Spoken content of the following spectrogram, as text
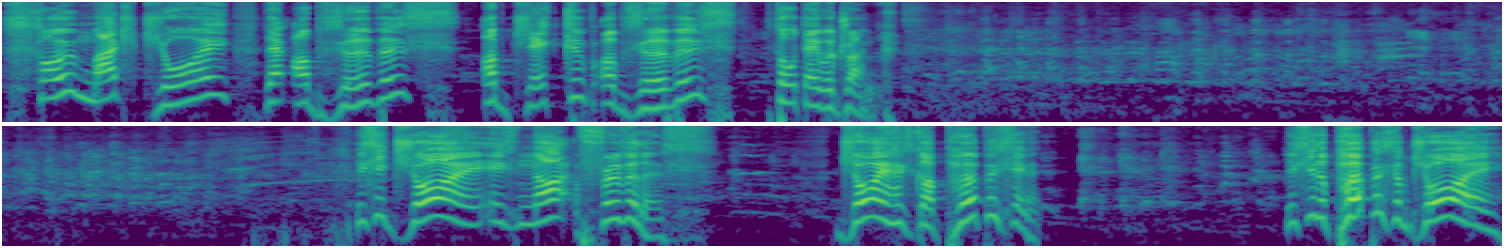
So much joy that observers, objective observers, thought they were drunk. You see, joy is not frivolous. Joy has got purpose in it. You see, the purpose of joy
